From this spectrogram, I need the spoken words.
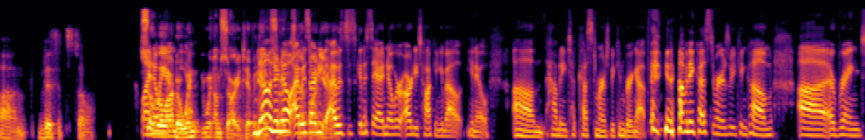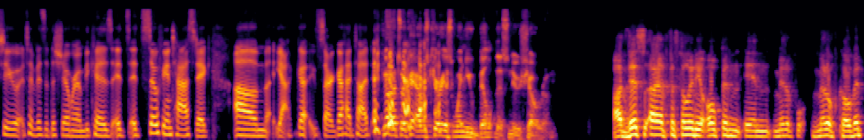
um, visits. So well, so Rolando, yeah. when, when, I'm sorry, Tiffany. No, I'm no, no. I was already. I was just going to say. I know we're already talking about you know um, how many t- customers we can bring up. you know how many customers we can come uh, or bring to to visit the showroom because it's it's so fantastic. Um, yeah. Go, sorry. Go ahead, Todd. no, it's okay. I was curious when you built this new showroom. Uh, this uh, facility opened in middle of, middle of COVID.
